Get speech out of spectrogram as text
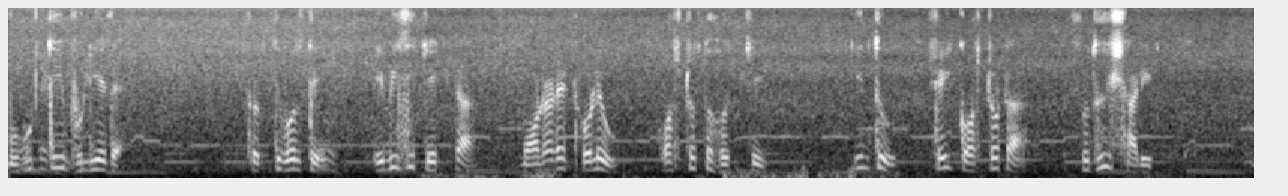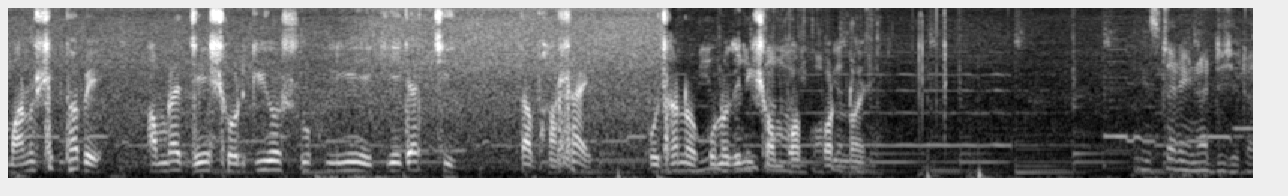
মুহূর্তেই ভুলিয়ে দেয়। সত্যি বলতে এবিসি কেকটা মডারেট হলেও কষ্ট তো হচ্ছেই। কিন্তু সেই কষ্টটা শুধুই শারীর মানসিকভাবে আমরা যে স্বর্গীয় সুখ নিয়ে এগিয়ে যাচ্ছি তা ভাষায় বোঝানো কোনোদিনই সম্ভবপর নয়। ইনস্ট্যান্ট এনার্জি যেটা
